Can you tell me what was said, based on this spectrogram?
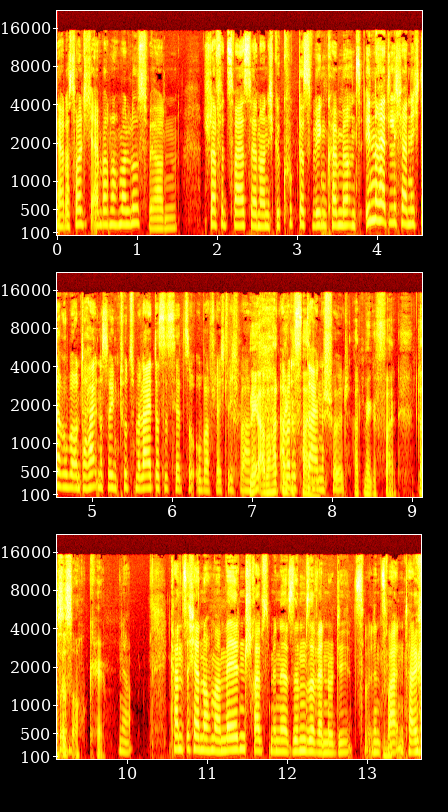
Ja, das wollte ich einfach nochmal loswerden. Staffel 2 hast du ja noch nicht geguckt, deswegen können wir uns inhaltlich ja nicht darüber unterhalten, deswegen tut's mir leid, dass es jetzt so oberflächlich war. Nee, aber hat mir das gefallen. ist deine Schuld. Hat mir gefallen. Das ist auch okay. Ja. Kannst dich ja nochmal melden, schreibst mir eine Simse, wenn du die, den zweiten Teil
